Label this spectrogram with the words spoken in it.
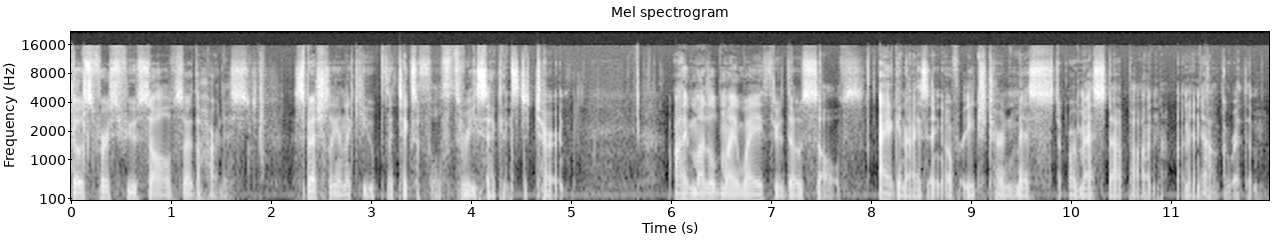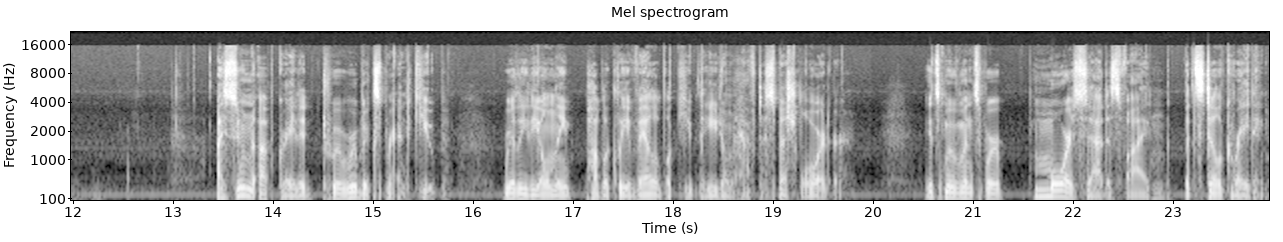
Those first few solves are the hardest, especially in a cube that takes a full three seconds to turn. I muddled my way through those solves, agonizing over each turn missed or messed up on on an algorithm. I soon upgraded to a Rubik's brand cube, really the only publicly available cube that you don't have to special order. Its movements were more satisfying, but still grating,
